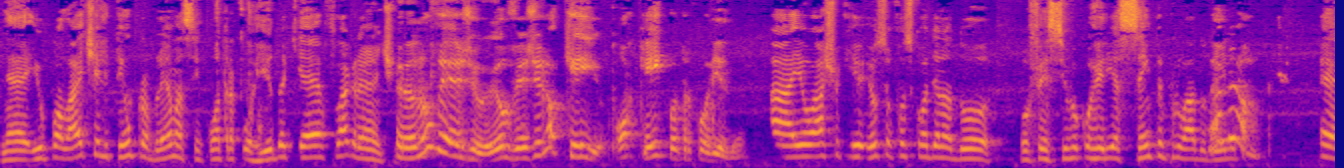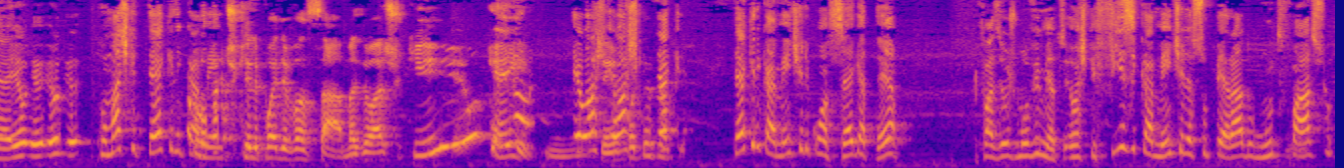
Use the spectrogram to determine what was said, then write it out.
Né? E o Polite ele tem um problema assim contra a corrida que é flagrante. Eu não vejo, eu vejo ele ok, ok contra a corrida. Ah, eu acho que eu se eu fosse coordenador ofensivo eu correria sempre pro lado é dele. Mesmo. É, eu, eu, eu, eu, por mais que tecnicamente. Eu acho que ele pode avançar, mas eu acho que ok. Não, eu acho, eu acho que tec, tecnicamente ele consegue até fazer os movimentos. Eu acho que fisicamente ele é superado muito fácil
